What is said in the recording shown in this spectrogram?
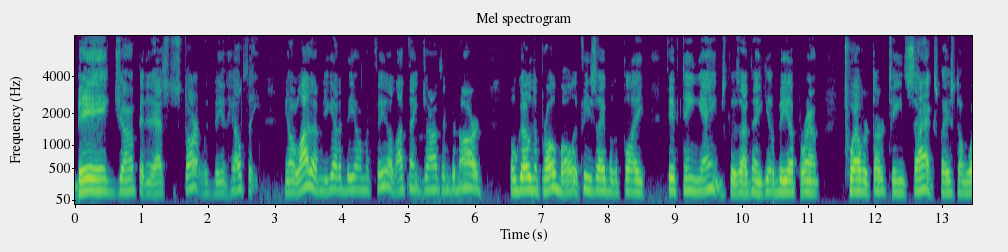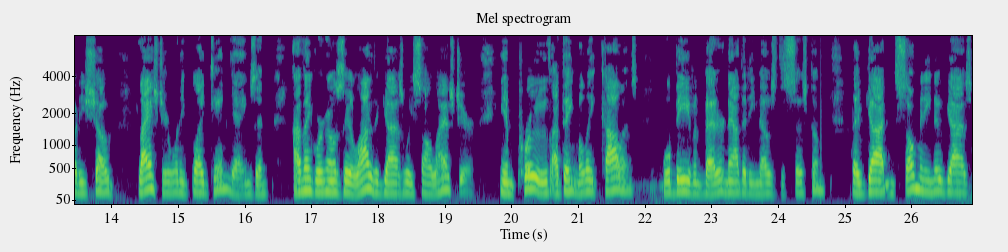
big jump, and it has to start with being healthy. You know, a lot of them you got to be on the field. I think Jonathan Greenard will go to the Pro Bowl if he's able to play 15 games because I think he'll be up around 12 or 13 sacks based on what he showed last year when he played 10 games. And I think we're going to see a lot of the guys we saw last year improve. I think Maliek Collins will be even better now that he knows the system. They've gotten so many new guys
